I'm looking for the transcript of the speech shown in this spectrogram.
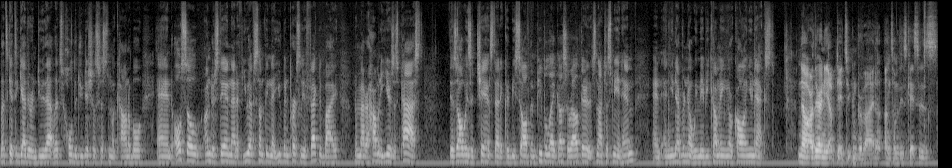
let's get together and do that. Let's hold the judicial system accountable and also understand that if you have something that you've been personally affected by, no matter how many years has passed, there's always a chance that it could be solved. And people like us are out there. It's not just me and him. And, and you never know. We may be coming or calling you next. Now, are there any updates you can provide on, on some of these cases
